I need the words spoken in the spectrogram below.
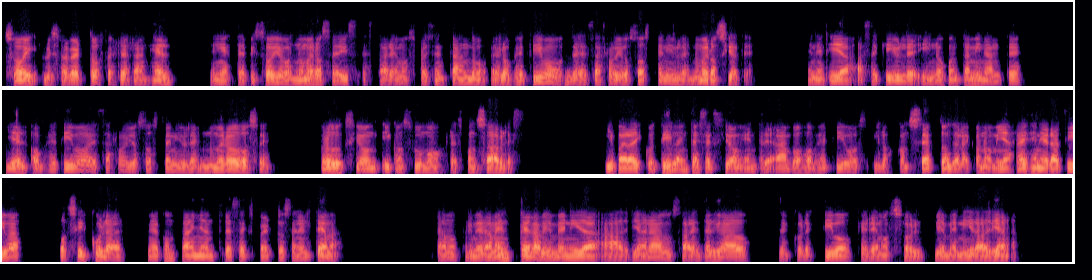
Soy Luis Alberto Ferrer Rangel en este episodio número 6 estaremos presentando el objetivo de desarrollo sostenible número 7, energía asequible y no contaminante, y el objetivo de desarrollo sostenible número 12, producción y consumo responsables. Y para discutir la intersección entre ambos objetivos y los conceptos de la economía regenerativa o circular, me acompañan tres expertos en el tema. Damos primeramente la bienvenida a Adriana González Delgado del colectivo Queremos Sol. Bienvenida, Adriana.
